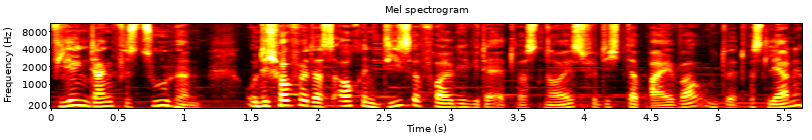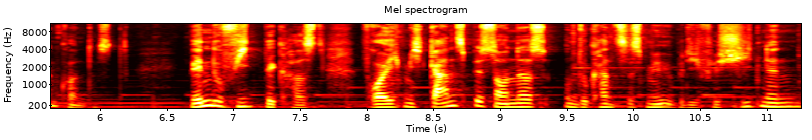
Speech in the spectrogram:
Vielen Dank fürs Zuhören und ich hoffe, dass auch in dieser Folge wieder etwas Neues für dich dabei war und du etwas lernen konntest. Wenn du Feedback hast, freue ich mich ganz besonders und du kannst es mir über die verschiedenen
